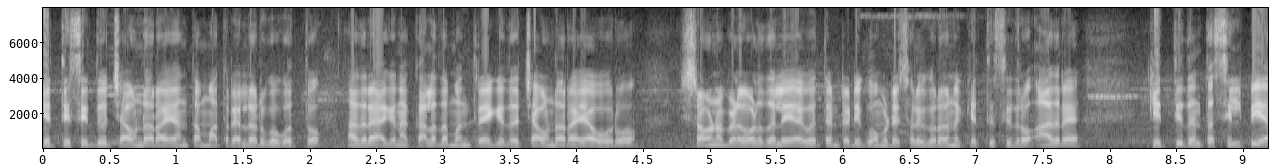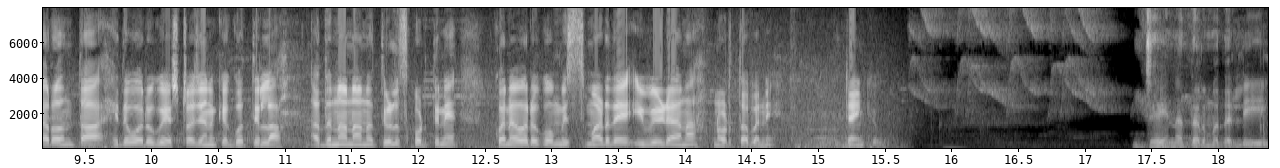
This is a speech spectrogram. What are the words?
ಕೆತ್ತಿಸಿದ್ದು ಚಾವುಂಡರಾಯ ಅಂತ ಮಾತ್ರ ಎಲ್ಲರಿಗೂ ಗೊತ್ತು. ಆದರೆ ಆಗಿನ ಕಾಲದ ಮಂತ್ರಿಯಾಗಿದ್ದ ಚಾವುಂಡರಾಯ ಅವರು ಶ್ರವಣ ಬೆಳಗೊಳದಲ್ಲಿ ಐವತ್ತೆಂಟು ಅಡಿ ಗೋಮಟೇಶ್ವರ ವಿಗ್ರಹವನ್ನು ಕೆತ್ತಿಸಿದ್ರು. ಆದರೆ ಕೆತ್ತಿದಂಥ ಶಿಲ್ಪಿ ಯಾರು ಅಂತ ಇದುವರೆಗೂ ಎಷ್ಟೋ ಜನಕ್ಕೆ ಗೊತ್ತಿಲ್ಲ. ಅದನ್ನು ನಾನು ತಿಳಿಸ್ಕೊಡ್ತೀನಿ. ಕೊನೆವರೆಗೂ ಮಿಸ್ ಮಾಡದೆ ಈ ವಿಡಿಯೋನ ನೋಡ್ತಾ ಬನ್ನಿ. ಥ್ಯಾಂಕ್ ಯು. ಜೈನ ಧರ್ಮದಲ್ಲಿ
